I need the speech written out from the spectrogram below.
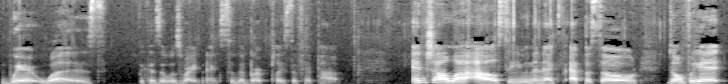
where it was because it was right next to the birthplace of hip hop. Inshallah, I'll see you in the next episode. Don't forget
